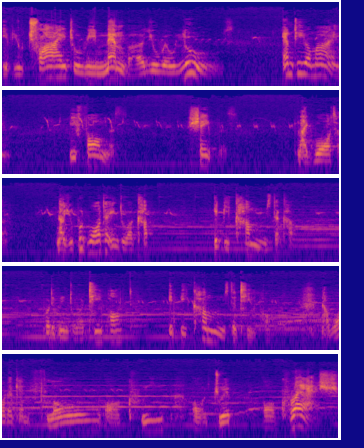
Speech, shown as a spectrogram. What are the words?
If you try to remember, you will lose. Empty your mind. Be formless, shapeless, like water. Now you put water into a cup, it becomes the cup. Put it into a teapot, it becomes the teapot. Now water can flow or creep or drip or crash.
